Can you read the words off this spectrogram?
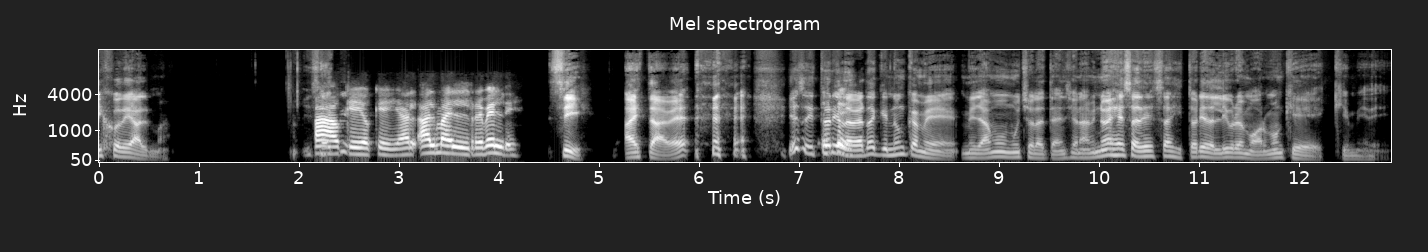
hijo de Alma. ¿Y Ah, qué? ok, ok. Al- Alma el rebelde. Sí, Ahí está, ¿ves? y esa historia, la verdad, que nunca me, me, llamó mucho la atención. A mí no es esa de esas historias del libro de Mormón que, que, me,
